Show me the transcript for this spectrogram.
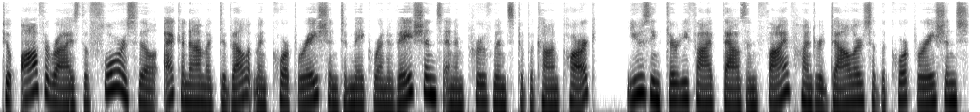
to authorize the Floresville Economic Development Corporation to make renovations and improvements to Pecan Park, using $35,500 of the corporation's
